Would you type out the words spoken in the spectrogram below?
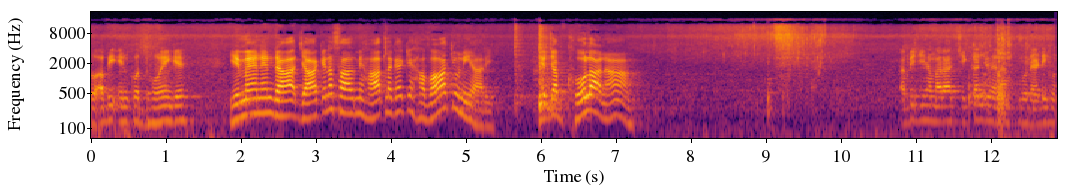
तो अभी इनको धोएँगे। ये मैंने जाके ना साथ में हाथ लगा कि हवा क्यों नहीं आ रही? फिर जब खोला ना अभी जी हमारा चिकन जो है ना वो रेडी हो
